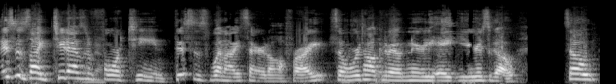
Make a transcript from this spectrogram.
This is like 2014. This is when I started off, right? So we're talking about nearly eight years ago. So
